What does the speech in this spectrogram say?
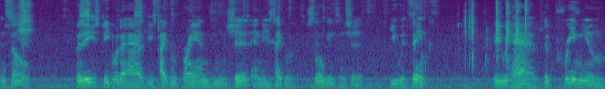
And so, for these people to have these type of brands and shit, and these type of slogans and shit, you would think they would have the premium,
